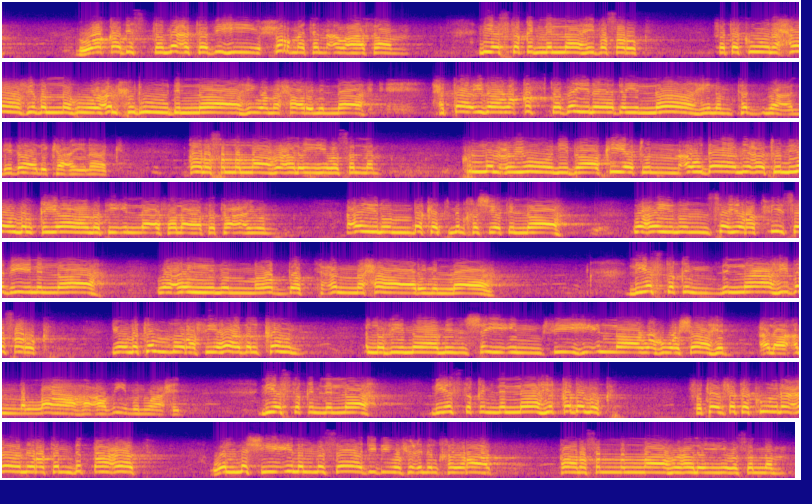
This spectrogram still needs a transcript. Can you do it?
وقد استمعت به حرمة أو آثام. ليستقم لله بصرك. فتكون حافظا له عن حدود الله ومحارم الله. حتى إذا وقفت بين يدي الله لم تدمع لذلك عيناك. قال صلى الله عليه وسلم كل العيون باكية أو دامعة يوم القيامة إلا ثلاثة أعين. عين بكت من خشية الله وعين سهرت في سبيل الله وعين غضت عن محارم الله. ليستقم لله بصرك يوم تنظر في هذا الكون الذي ما من شيء فيه إلا وهو شاهد على أن الله عظيم واحد. ليستقم لله ليستقم لله قدمك. فتكون عامرة بالطاعات والمشي إلى المساجد وفعل الخيرات. قال صلى الله عليه وسلم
